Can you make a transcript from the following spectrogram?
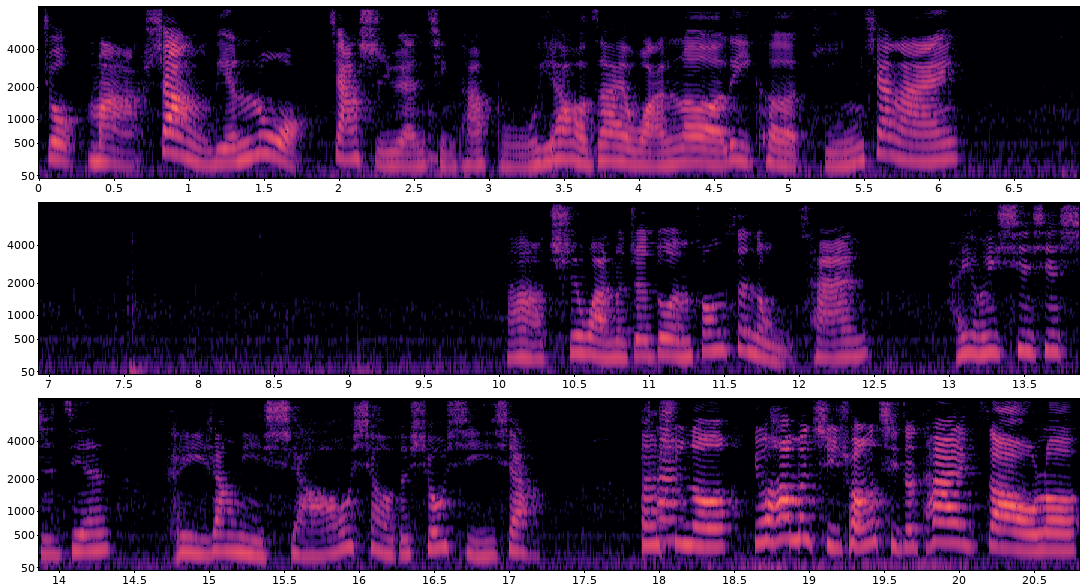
就马上联络驾驶员，请他不要再玩了，立刻停下来。啊，吃完了这顿丰盛的午餐，还有一些些时间可以让你小小的休息一下。但是呢，因为他们起床起得太早了，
